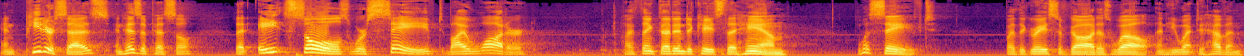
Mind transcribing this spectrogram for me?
and Peter says in his epistle that eight souls were saved by water, I think that indicates that Ham was saved by the grace of God as well, and he went to heaven.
